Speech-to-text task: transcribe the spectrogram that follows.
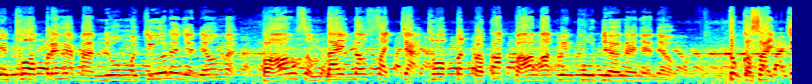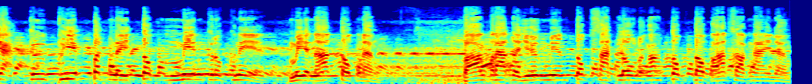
មានធម៌ព្រះហើយបានញោមមកជឿណាញាតិញោមព្រះអង្គសំដែងនៅសច្ចៈធម៌ពិតប្រកបព្រះអង្គអត់មានភូតយើងទេញាតិញោមទុក្ខសច្ចៈគឺភាពពិតនៃទុក្ខមានគ្រប់គ្នា មានអត់ទុក្ខហ្នឹងព្រះអង្គប្រាប់តែយើងមានទុក្ខសត្វលោកទាំងអស់ទុក្ខទុក្ខអត់សពថ្ងៃហ្នឹង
